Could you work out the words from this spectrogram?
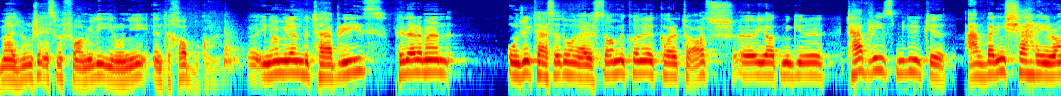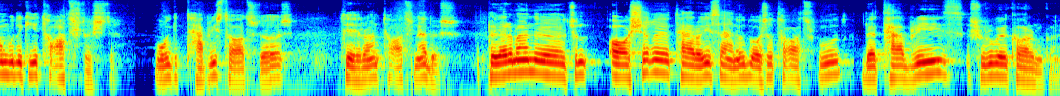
مجبور میشن اسم فامیل ایرانی انتخاب بکنن. اینا میرن به تبریز. پدر من اونجا یک تحصیلات هنرستان می‌کنه کار تئاتر یاد می‌گیره. تبریز می‌دونید که اولین شهر ایران بوده که یه تئاتر داشته. موقعی که تبریز تئاتر داشت تهران تئاتر نداشت. پدر من چون عاشق طراحی صحنه بود و عاشق تئاتر بود در تبریز شروع به کار می‌کنه.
